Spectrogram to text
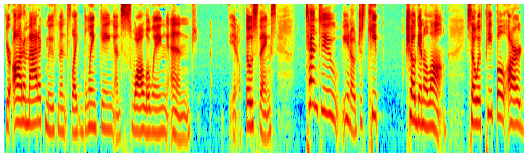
your automatic movements like blinking and swallowing and, you know, those things tend to, you know, just keep chugging along. So if people are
